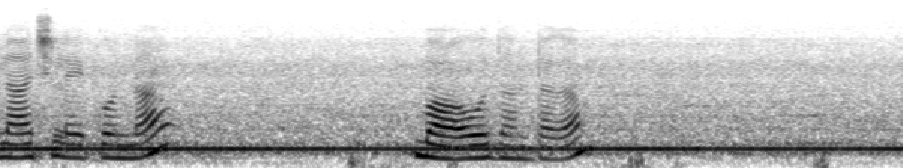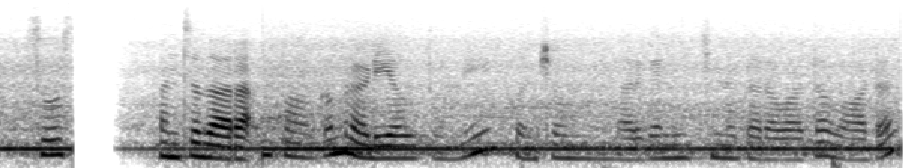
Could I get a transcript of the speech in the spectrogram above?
ఇలాచీ లేకుండా బాగోదు అంతగా సో పంచదార పాకం రెడీ అవుతుంది. కొంచెం మరగనిచ్చిన తర్వాత వాటర్.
